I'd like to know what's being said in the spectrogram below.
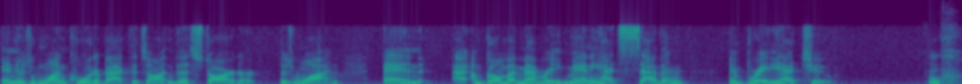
and there's one quarterback that's on the starter. There's one. And I'm going by memory. Manning had seven, and Brady had two. Oof.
